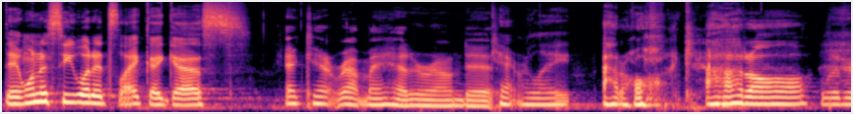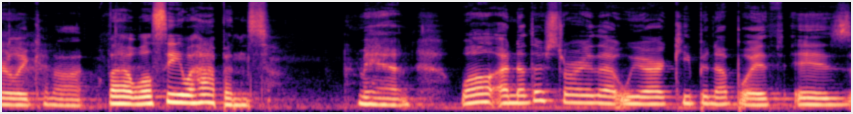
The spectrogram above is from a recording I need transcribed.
They want to see what it's like. I guess. I can't wrap my head around it. Can't relate at all. At all. Literally cannot. But we'll see what happens. Man. Well, another story that we are keeping up with is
